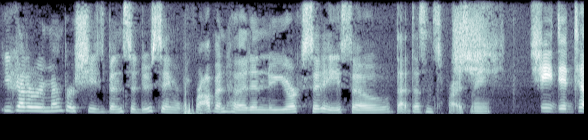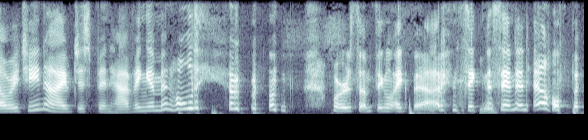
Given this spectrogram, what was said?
you got to remember she's been seducing Robin Hood in New York City, so that doesn't surprise me. She did tell Regina, "I've just been having him and holding him," or something like that, in sickness and in health.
